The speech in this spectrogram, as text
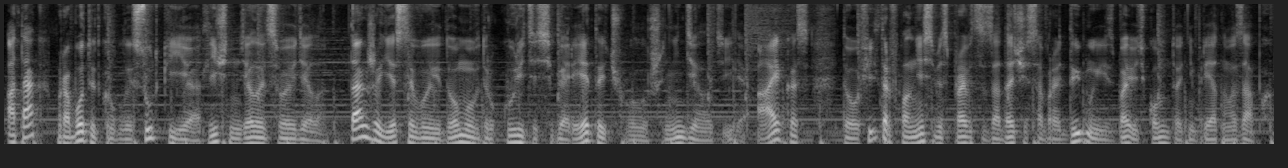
А так, работает круглые сутки и отлично делает свое дело. Также, если вы дома вдруг курите сигареты, чего лучше не делать, или айкос, то фильтр вполне себе справится с задачей собрать дым и избавить комнату от неприятного запаха.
